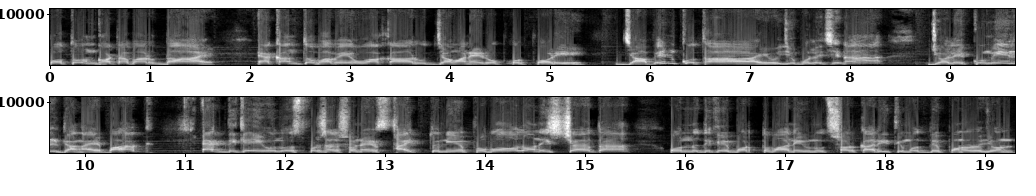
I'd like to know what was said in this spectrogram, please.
পতন ঘটাবার দায় একান্তভাবে ওয়াকার উজ্জামানের ওপর পড়ে। যাবেন কোথায়? ওই যে বলেছি না, জলে কুমির ডাঙায় বাঘ। একদিকে ইউনুস প্রশাসনের স্থায়িত্ব নিয়ে প্রবল অনিশ্চয়তা, অন্যদিকে বর্তমান ইউনুস সরকার ইতিমধ্যে পনেরো জন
